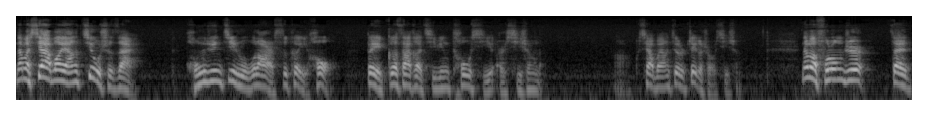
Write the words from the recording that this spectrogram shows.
那么夏伯阳就是在红军进入乌拉尔斯克以后，被哥萨克骑兵偷袭而牺牲的啊，夏伯阳就是这个时候牺牲。那么，伏龙芝在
